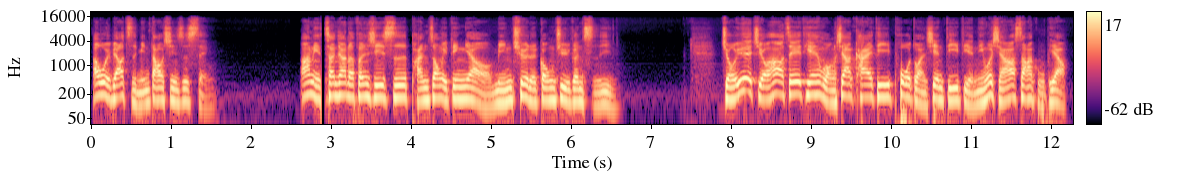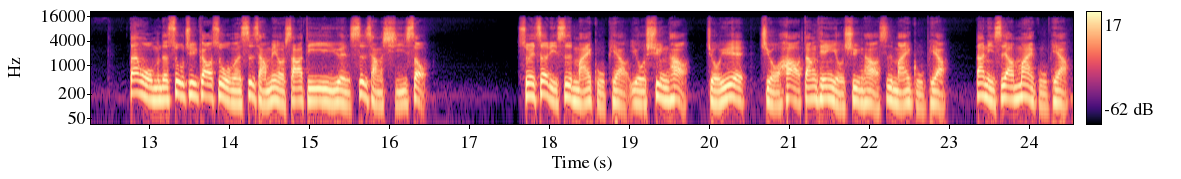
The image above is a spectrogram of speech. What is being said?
啊，我也不要指名道姓是谁，啊，你参加的分析师盘中一定要有明确的工具跟指引。九月九号这一天往下开低破短线低点，你会想要杀股票，但我们的数据告诉我们市场没有杀低意愿，市场惜售，所以这里是买股票有讯号。九月九号当天有讯号是买股票，但你是要卖股票。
